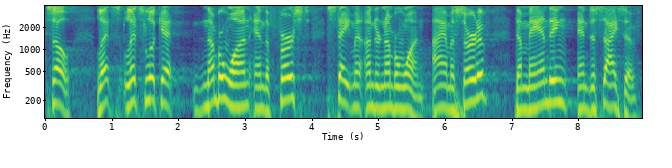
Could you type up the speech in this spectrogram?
So let's let's look at number one and the first statement under number one. I am assertive, demanding, and decisive.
